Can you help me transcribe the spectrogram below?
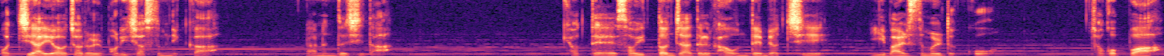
어찌하여 저를 버리셨습니까? 라는 뜻이다. 곁에 서 있던 자들 가운데 몇이 이 말씀을 듣고 저것 봐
